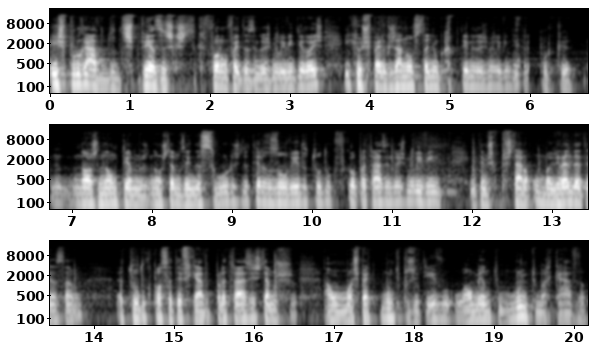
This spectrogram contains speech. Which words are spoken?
expurgado de despesas que foram feitas em 2022 e que eu espero que já não se tenham que repetir em 2023, porque nós não, temos, não estamos ainda seguros de ter resolvido tudo o que ficou para trás em 2020 e temos que prestar uma grande atenção a tudo o que possa ter ficado para trás e estamos há um aspecto muito positivo, o aumento muito marcado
